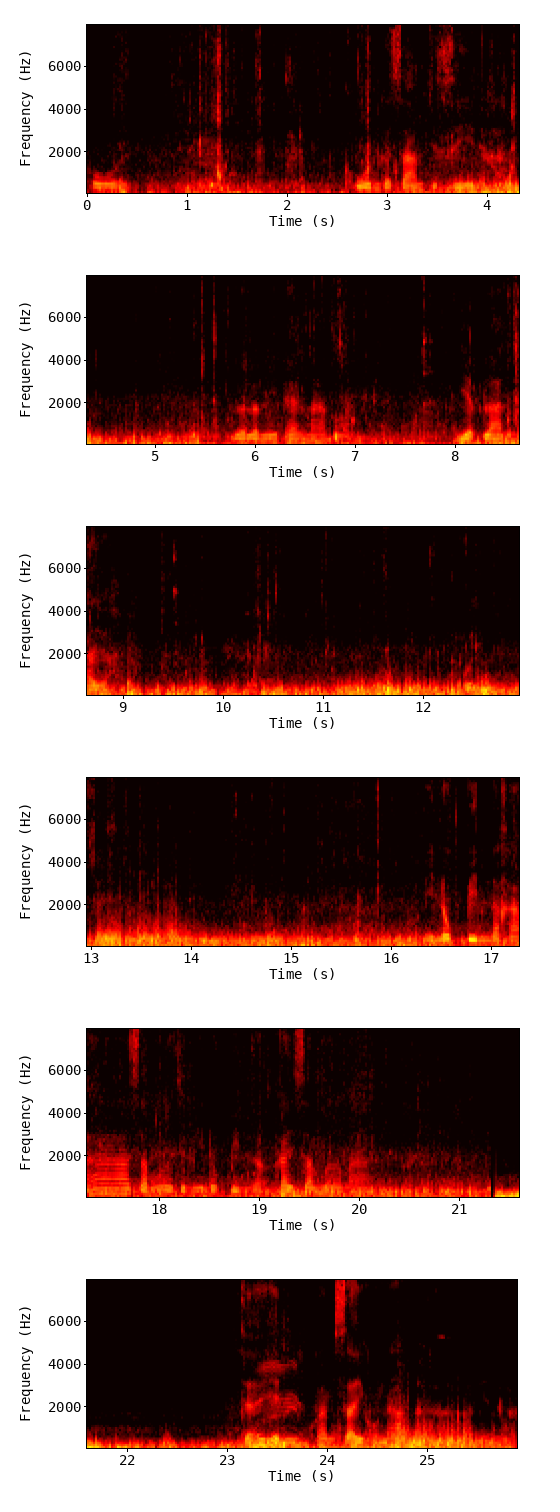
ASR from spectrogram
คูณ คูณ กับสามจุดสี่นะคะ เรือลำนี้แพงมาก เหยียบล้านไทยอะอุ้ยไม่ใช่มีนกบินนะคะซัมเมอร์จะมีนกบินแล้วใกล้ซัมเมอร์มา จะให้เห็นความใสของน้ำนะคะ เห็นไหมคะ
